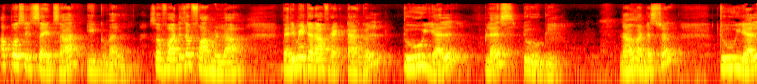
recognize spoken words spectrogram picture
opposite sides are equal. So what is the formula? Perimeter of rectangle 2L plus 2B. Now understood? 2L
